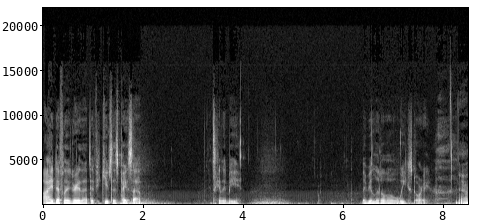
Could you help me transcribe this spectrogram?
I definitely agree that if he keeps this pace up, it's going to be maybe a little of a weak story. Yeah,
